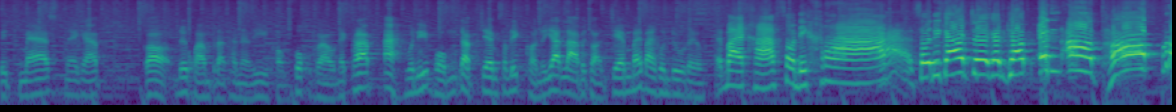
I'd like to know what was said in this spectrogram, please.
ปิดแมสนะครับก็ด้วยความปรารถนาดีของพวกเรานะครับอะวันนี้ผมกับเจมส์สลิกขออนุญาตลาไปก่อนเจมส์บายบายคนดูเร็ว บ๊ายบายครับ สวัสดีครับ อะสวัสดีครับ เจอกันครับ NR ท้าโปร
